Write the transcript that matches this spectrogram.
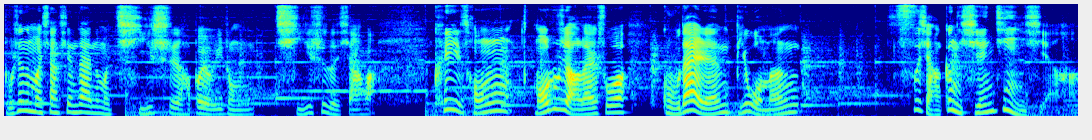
不是那么像现在那么歧视哈，不有一种歧视的想法。可以从某种角度来说，古代人比我们思想更先进一些哈。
